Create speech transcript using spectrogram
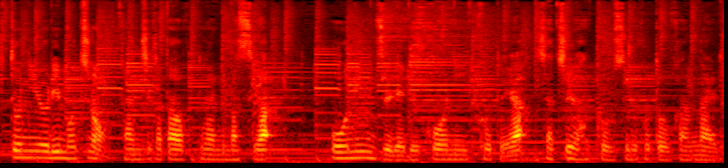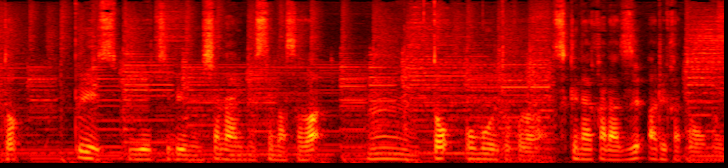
人によりもちろん感じ方は異なりますが大人数で旅行に行くことや車中泊をすることを考えるとプリウス PHV の車内の狭さはうーんと思うところは少なからずあるかと思い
